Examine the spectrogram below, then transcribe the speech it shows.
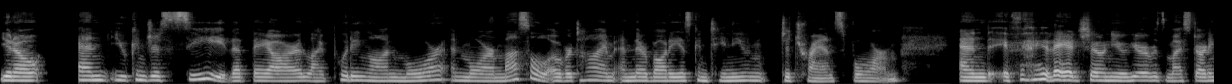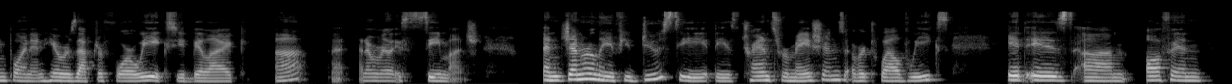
you know, and you can just see that they are like putting on more and more muscle over time and their body is continuing to transform and if they had shown you here was my starting point and here was after four weeks, you'd be like, uh, I don't really see much. And generally, if you do see these transformations over 12 weeks, it is um, often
